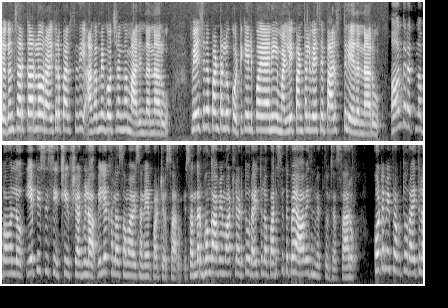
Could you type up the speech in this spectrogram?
జగన్ సర్కార్లో రైతుల పరిస్థితి అగమ్యగోచరంగా మారిందన్నారు. వేసిన పంటలు కొట్టుకెళ్ళిపోయాయని మళ్ళీ పంటలు వేసే పరిస్థితి లేదన్నారు. ఆంధ్రరత్న భవన్లో ఏపీసీసీ చీఫ్ షర్మిల విలేకరుల సమావేశాన్ని ఏర్పాటు చేశారు. ఈ సందర్భంగా ఆమె మాట్లాడుతూ రైతుల పరిస్థితిపై ఆవేదన వ్యక్తం చేశారు కూటమి ప్రభుత్వం రైతుల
